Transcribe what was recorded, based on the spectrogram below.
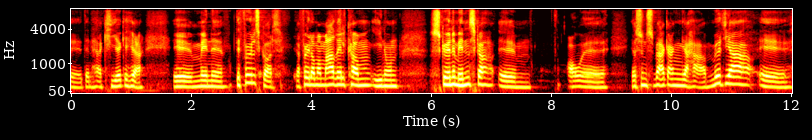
øh, den her kirke her. Øh, men øh, det føles godt. Jeg føler mig meget velkommen i nogle skønne mennesker. Øh, og øh, jeg synes, hver gang jeg har mødt jer, øh,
